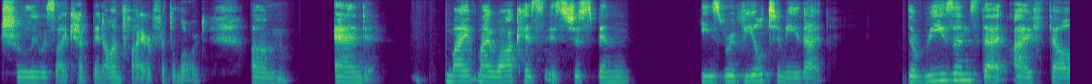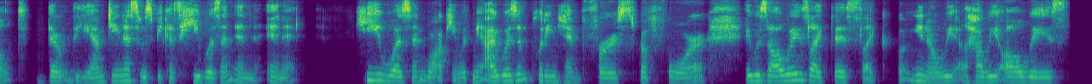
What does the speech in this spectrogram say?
truly was like have been on fire for the lord. Um, and my my walk has it's just been he's revealed to me that the reasons that i felt the, the emptiness was because he wasn't in in it. He wasn't walking with me. I wasn't putting him first before. It was always like this like you know we how we always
